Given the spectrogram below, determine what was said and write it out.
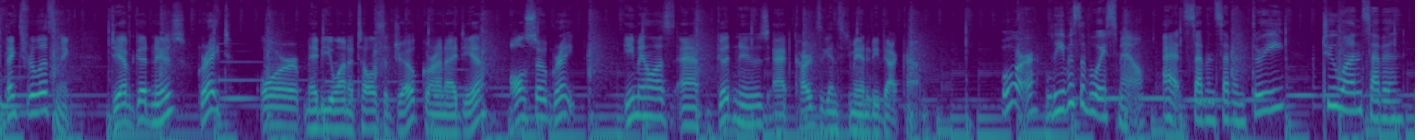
Thanks for listening. Do you have good news? Great. Or maybe you want to tell us a joke or an idea? Also great. Email us at goodnews at cardsagainsthumanity.com. or leave us a voicemail at 773 217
